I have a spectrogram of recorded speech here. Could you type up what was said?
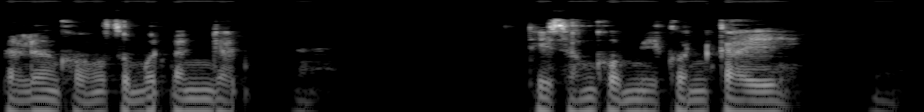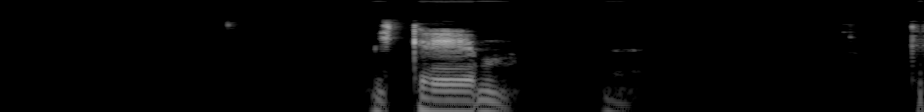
เป็นเรื่องของสมมติบัญญัติที่สังคมมีกลไก มีเกม เก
